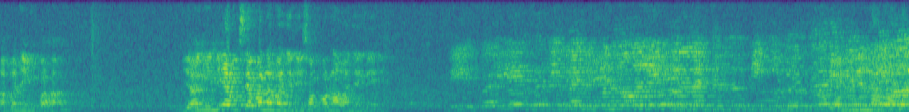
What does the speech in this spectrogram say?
Apa nih yang paham? Yang ini apa siapa namanya nih? Siapa namanya nih? Yang ini namanya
